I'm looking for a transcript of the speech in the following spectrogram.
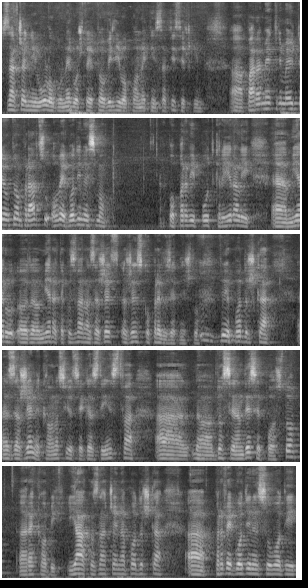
značajniju ulogu nego što je to vidljivo po nekim statističkim parametrima i u tom pravcu ove godine smo po prvi put kreirali e, mjeru, e, mjera takozvana za žensko preduzetništvo. Tu je podrška E, za žene kao nosioce gazdinstva e, do 70%, e, rekao bih, jako značajna podrška. Prve godine se uvodi,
